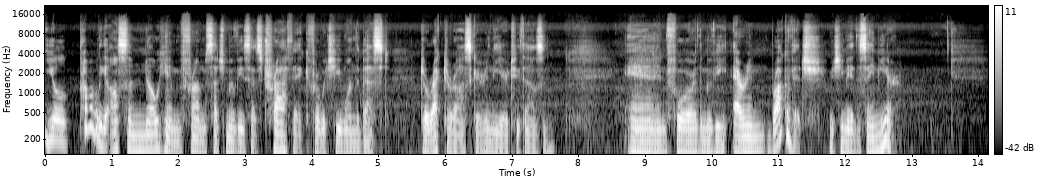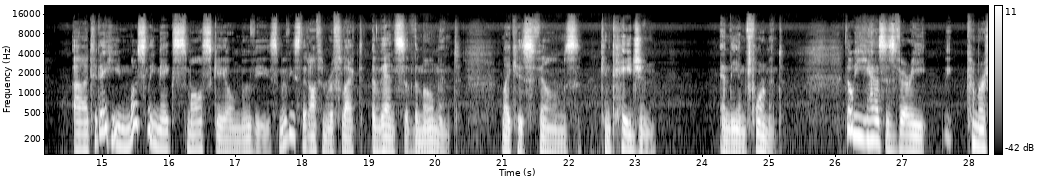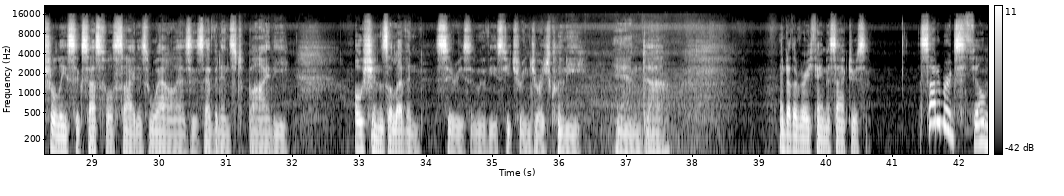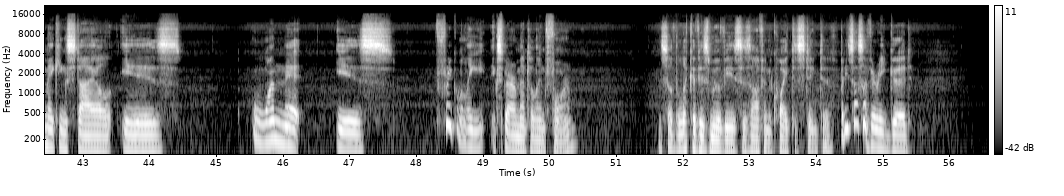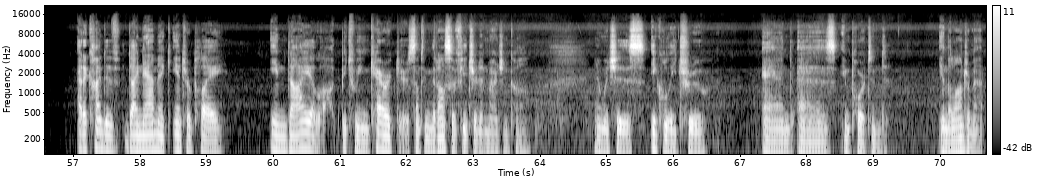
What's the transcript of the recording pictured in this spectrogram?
You'll probably also know him from such movies as Traffic, for which he won the Best Director Oscar in the year 2000, and for the movie Erin Brockovich, which he made the same year. Uh, today, he mostly makes small scale movies, movies that often reflect events of the moment, like his films Contagion and The Informant. Though he has his very commercially successful side as well, as is evidenced by the Ocean's Eleven series of movies featuring George Clooney and uh, and other very famous actors. Soderbergh's filmmaking style is one that is frequently experimental in form. And so the look of his movies is often quite distinctive, but he's also very good at a kind of dynamic interplay in dialogue between characters, something that also featured in Margin Call, and which is equally true and as important in The Laundromat.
